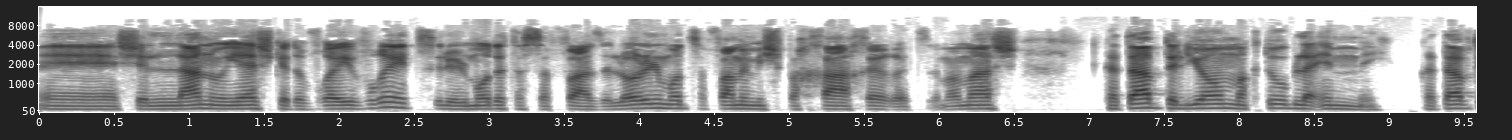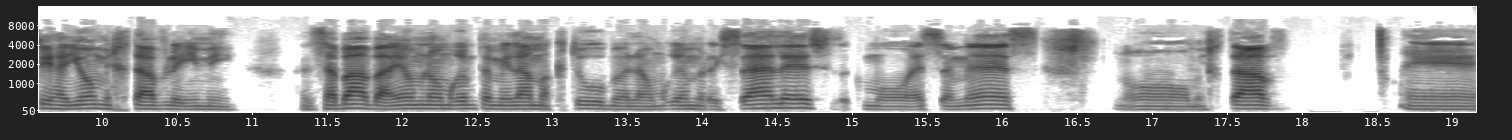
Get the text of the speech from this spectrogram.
אה, שלנו יש כדוברי עברית ללמוד את השפה. זה לא ללמוד שפה ממשפחה אחרת, זה ממש, כתבת אל-יום מכתוב לאמי, כתבתי היום מכתב לאמי. אז סבבה, היום לא אומרים את המילה מכתוב, אלא אומרים ריסאלה, שזה כמו אס.אם.אס, או מכתב, אה,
